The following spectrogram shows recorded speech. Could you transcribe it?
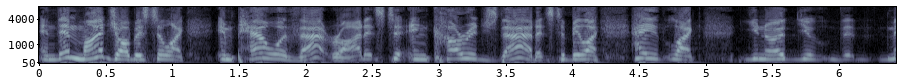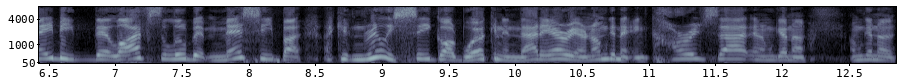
And then my job is to like empower that, right? It's to encourage that. It's to be like, hey, like, you know, you, maybe their life's a little bit messy, but I can really see God working in that area. And I'm going to encourage that and I'm going to, I'm going to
